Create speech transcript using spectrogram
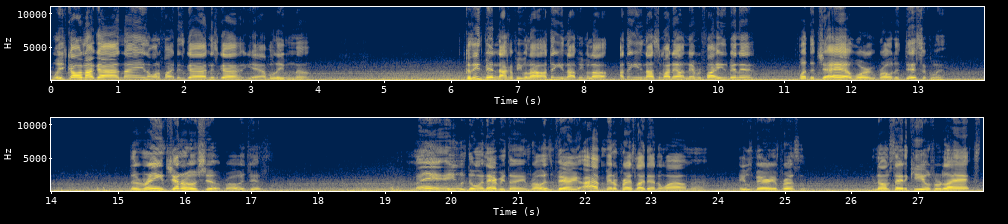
When he's calling out guys' names, I want to fight this guy and this guy. Yeah, I believe him now. Cause he's been knocking people out. I think he knocked people out. I think he's knocked somebody out in every fight he's been in. But the jab work, bro, the discipline, the ring generalship, bro, it just man, he was doing everything, bro. It's very I haven't been impressed like that in a while, man. He was very impressive. You know what I'm saying? The kid was relaxed.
